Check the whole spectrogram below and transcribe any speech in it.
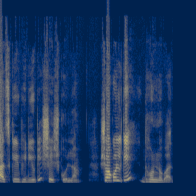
আজকের ভিডিওটি শেষ করলাম। সকলকে ধন্যবাদ।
